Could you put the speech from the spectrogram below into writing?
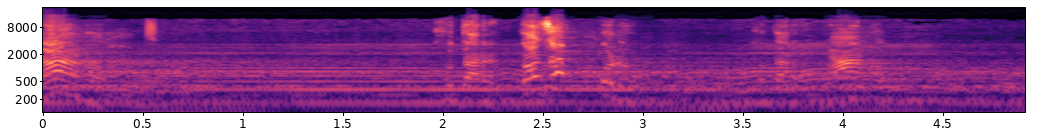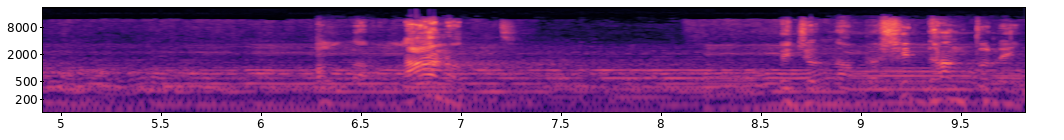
লানত খোদার গজব করুক খোদার লানত। সিদ্ধান্ত নেই।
